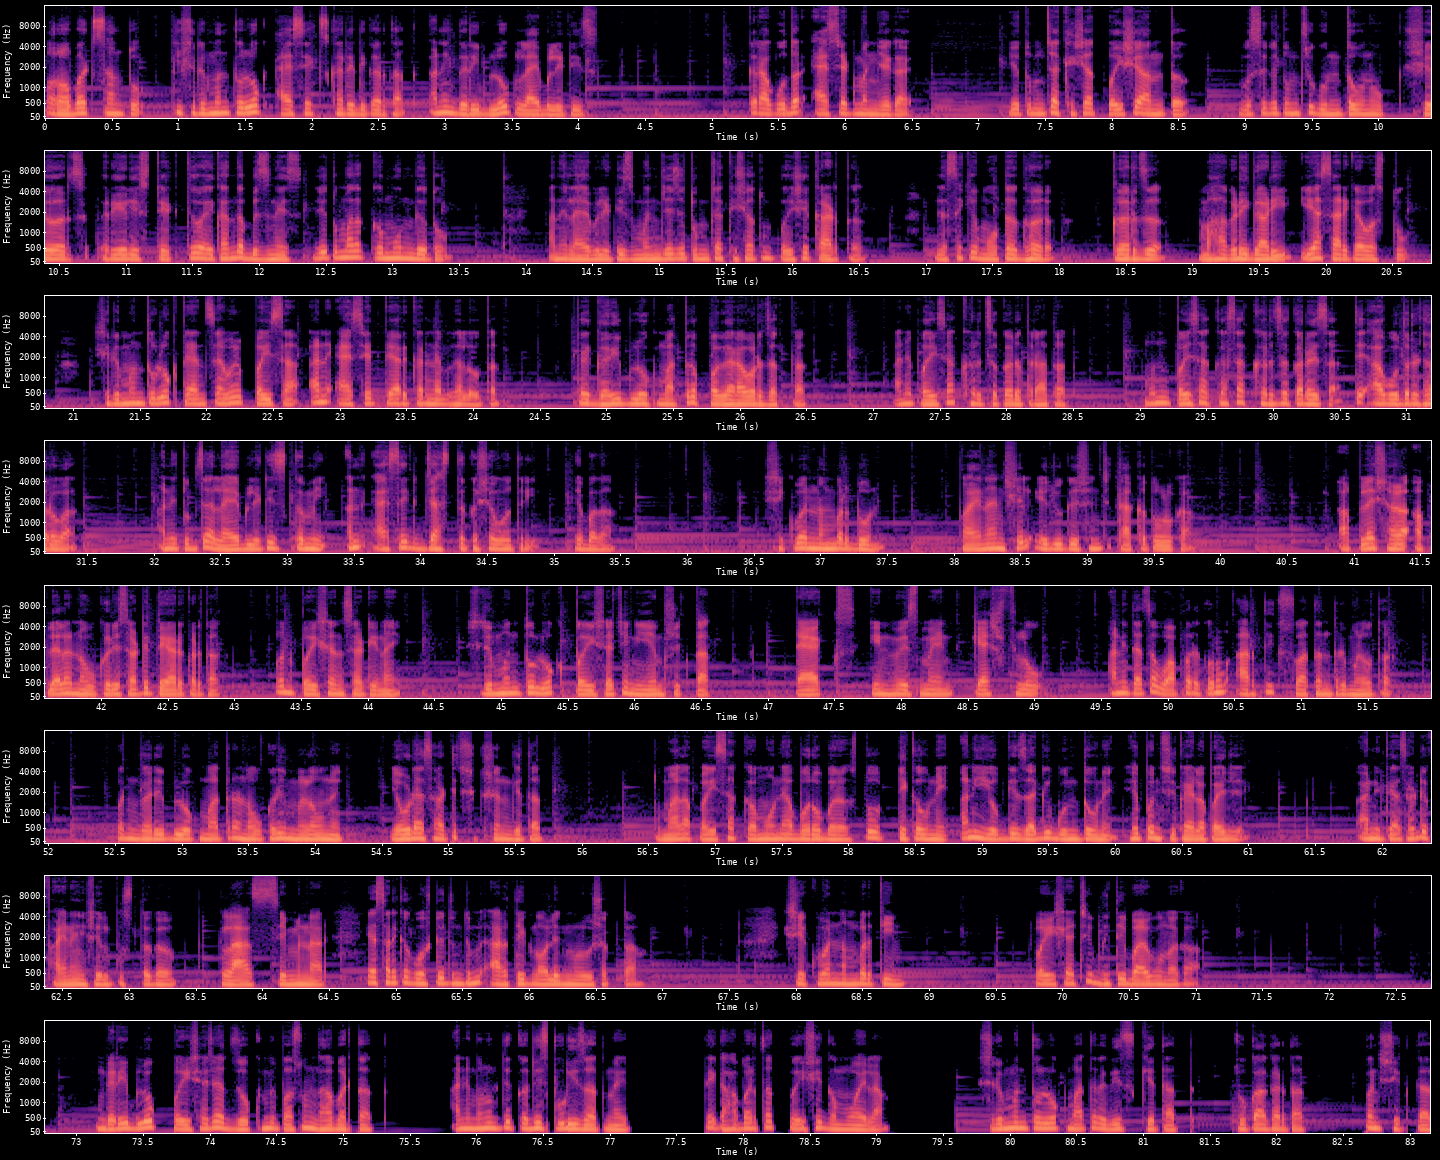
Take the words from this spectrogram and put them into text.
रॉबर्ट सांगतो की श्रीमंत लोक ॲसेट्स खरेदी करतात आणि गरीब लोक लायबिलिटीज तर अगोदर ॲसेट म्हणजे काय? जे तुमच्या खिशात पैसे आणतं जसं की तुमची गुंतवणूक शेअर्स रिअल इस्टेट किंवा एखादा बिझनेस जे तुम्हाला कमवून देतो. आणि लायबिलिटीज म्हणजे जे तुमच्या खिशातून पैसे काढतं जसे की मोठं घर कर्ज महागडी गाडी यासारख्या वस्तू. श्रीमंत लोक त्यांचा वेळ पैसा आणि ॲसेट तयार करण्यात घालवतात. तर गरीब लोक मात्र पगारावर जगतात आणि पैसा खर्च करत राहतात. म्हणून पैसा कसा खर्च करायचा ते अगोदर ठरवा आणि तुमच्या लायबिलिटीज कमी आणि ॲसेट जास्त कशा होतील हे बघा. शिकवण नंबर दोन फायनान्शियल एज्युकेशनची ताकद ओळखा. आपल्या शाळा आपल्याला नोकरीसाठी तयार करतात पण पैशांसाठी नाही. श्रीमंत लोक पैशाचे नियम शिकतात. टॅक्स इन्व्हेस्टमेंट कॅश फ्लो आणि त्याचा वापर करून आर्थिक स्वातंत्र्य मिळवतात. पण गरीब लोक मात्र नोकरी मिळवणे एवढ्यासाठी शिक्षण घेतात. तुम्हाला पैसा कमवण्याबरोबरच तो टिकवणे आणि योग्य जागी गुंतवणे हे पण शिकायला पाहिजे. आणि त्यासाठी फायनान्शियल पुस्तकं क्लास सेमिनार यासारख्या गोष्टीतून तुम्ही आर्थिक नॉलेज मिळवू शकता. शिकवण नंबर तीन पैशाची भीती बाळगू नका. गरीब लोक पैशाच्या जोखमीपासून घाबरतात आणि म्हणून ते कधीच पुढे जात नाहीत. ते घाबरतात पैसे गमवायला. श्रीमंत लोक मात्र रिस्क घेतात चुका करतात पण शिकतात.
